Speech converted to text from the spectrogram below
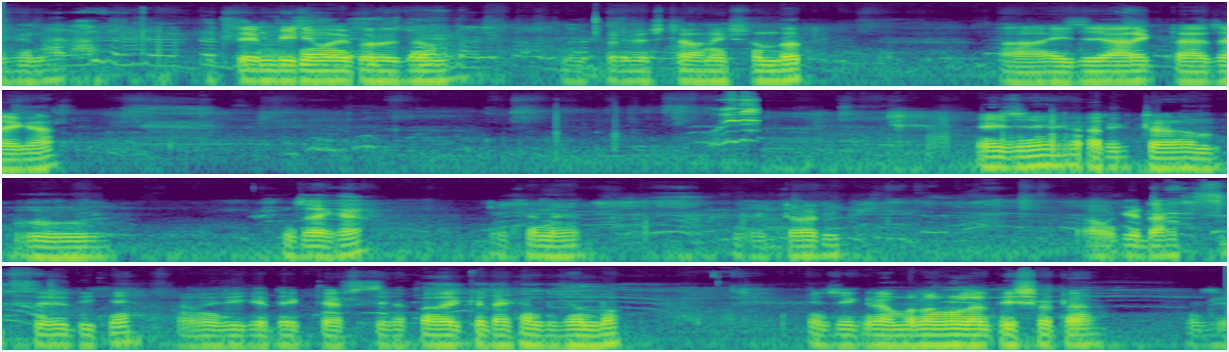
এখানে। প্রেম বিনিময় করার জন্য। পরিবেশটা অনেক সুন্দর। এই যে আরেকটা জায়গা। এই যে আরেকটা জায়গা। এখানে দেখতে পারি আমাকে ডাকছে এদিকে, আমি এদিকে দেখতে আসছি আপনাদেরকে দেখানোর জন্য। এই যে গ্রাম বাংলার দৃশ্যটা, এই যে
